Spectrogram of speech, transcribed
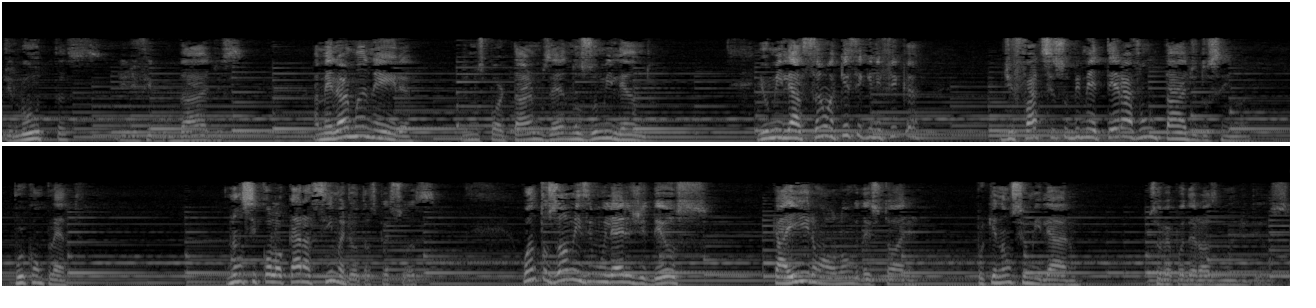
de lutas, de dificuldades, a melhor maneira de nos portarmos é nos humilhando. E humilhação aqui significa, de fato, se submeter à vontade do Senhor, por completo. Não se colocar acima de outras pessoas. Quantos homens e mulheres de Deus caíram ao longo da história porque não se humilharam sob a poderosa mão de Deus?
